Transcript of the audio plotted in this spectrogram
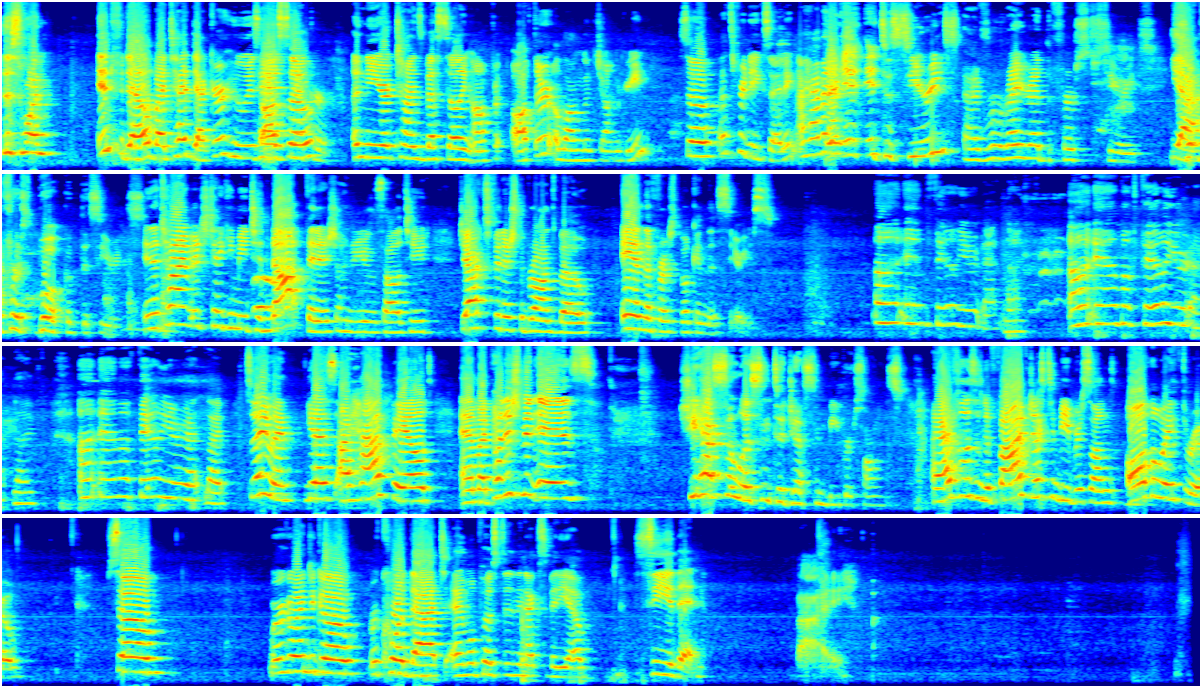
this one, Infidel by Ted Dekker, who is Ted also Dekker. a New York Times bestselling author, author along with John Green. So that's pretty exciting. I haven't it- it's a series. I've already read the first series. Yeah. The first book of the series. in the time it's taking me to not finish 100 Years of Solitude, Jack's finished The Bronze Bow and the first book in this series. I am failure at life. I am a failure at life. I am a failure at life. So anyway, yes, I have failed, and my punishment is She has to listen to Justin Bieber songs. I have to listen to five Justin Bieber songs all the way through. So we're going to go record that, and we'll post it in the next video. See you then. Bye.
